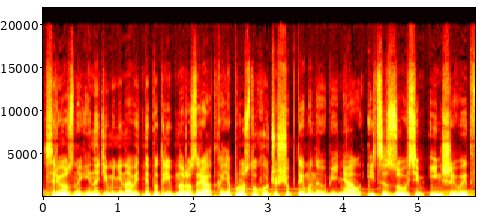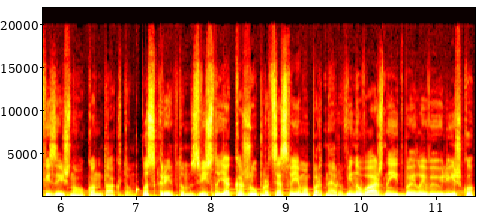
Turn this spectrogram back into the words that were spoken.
Серйозно, іноді мені навіть не потрібна розрядка. Я просто хочу, щоб ти мене обійняв, і це зовсім інший вид фізичного контакту. По скриптум, звісно, я кажу про це своєму партнеру. Він уважний і дбайливий у ліжку,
